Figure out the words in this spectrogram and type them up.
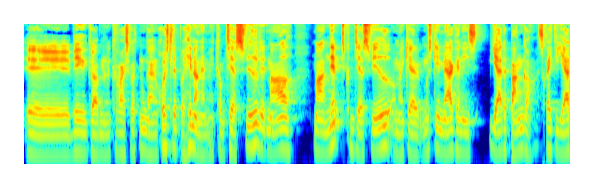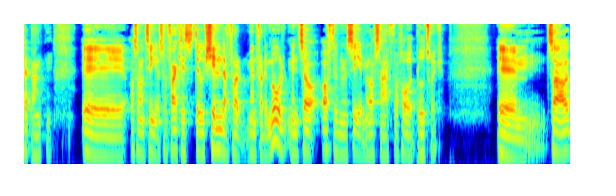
Øh, hvilket gør, at man kan faktisk godt nogle gange ryste lidt på hænderne. Man kommer til at svede lidt meget, meget nemt komme til at svede, og man kan måske mærke, at ens hjerte banker, altså rigtig hjertebanken, øh, og sådan nogle ting. Og så faktisk, det er jo ikke sjældent, at man får det mål, men så ofte vil man se, at man også har et forhøjet blodtryk. Øhm, så,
